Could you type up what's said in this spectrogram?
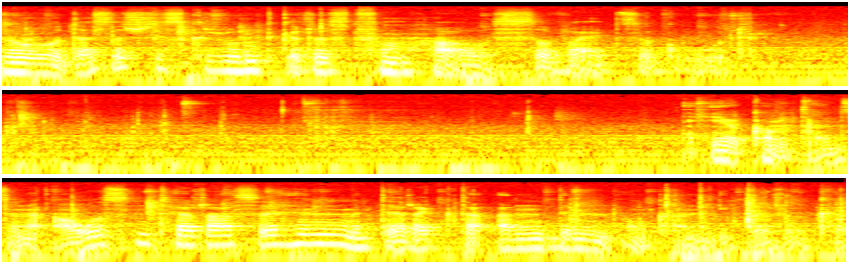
So, das ist das Grundgerüst vom Haus. Soweit, so gut. Hier kommt dann so eine Außenterrasse hin mit direkter Anbindung an die Brücke.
